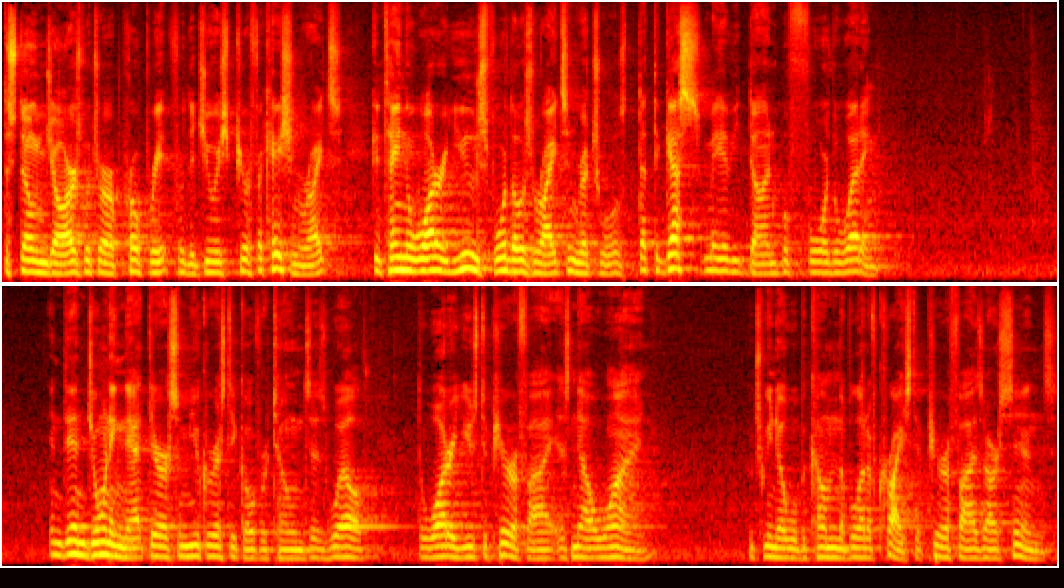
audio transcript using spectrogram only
The stone jars, which are appropriate for the Jewish purification rites, contain the water used for those rites and rituals that the guests may have done before the wedding. And then joining that, there are some Eucharistic overtones as well. The water used to purify is now wine, which we know will become the blood of Christ. that purifies our sins.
